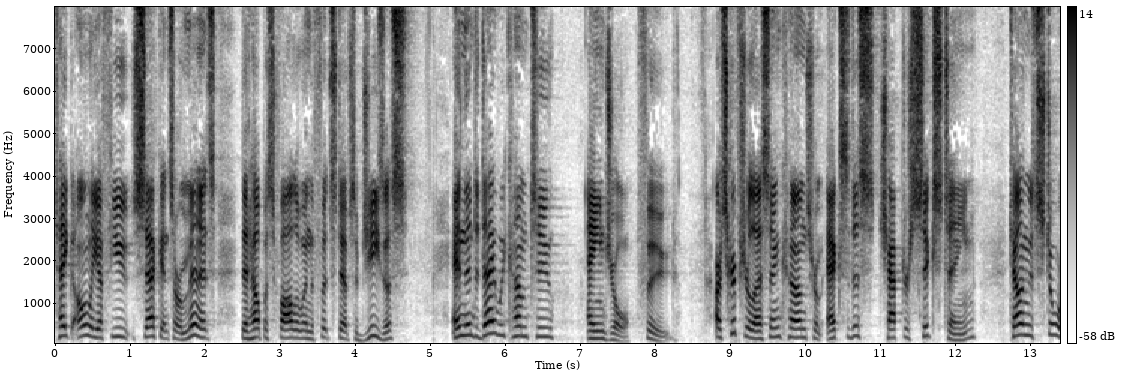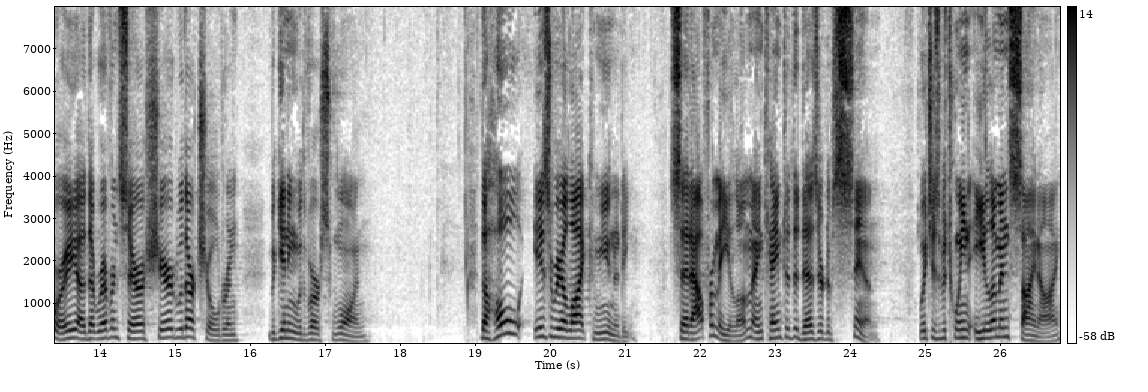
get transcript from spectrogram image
take only a few seconds or minutes that help us follow in the footsteps of Jesus. And then today we come to angel food. Our scripture lesson comes from Exodus chapter 16, telling the story uh, that Reverend Sarah shared with our children, beginning with verse 1. The whole Israelite community set out from Elim and came to the desert of Sin, which is between Elim and Sinai,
